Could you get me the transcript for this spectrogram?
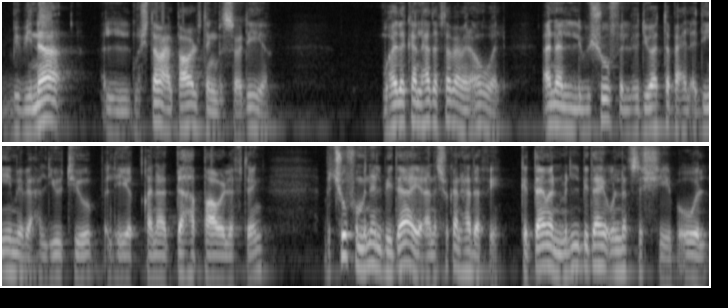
ببناء المجتمع ال powerlifting بالسعودية. وهذا كان الهدف تبعي من أول. أنا اللي بشوف الفيديوهات تبع القديمة على اليوتيوب اللي هي قناة دهب powerlifting بتشوفوا من البداية أنا شو كان هدفي؟ كنت دائما من البداية أقول نفس الشيء بقول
